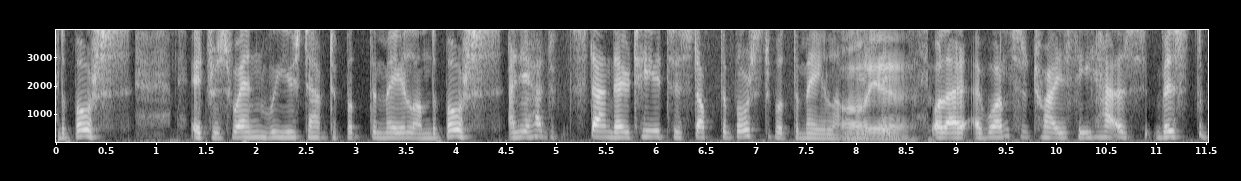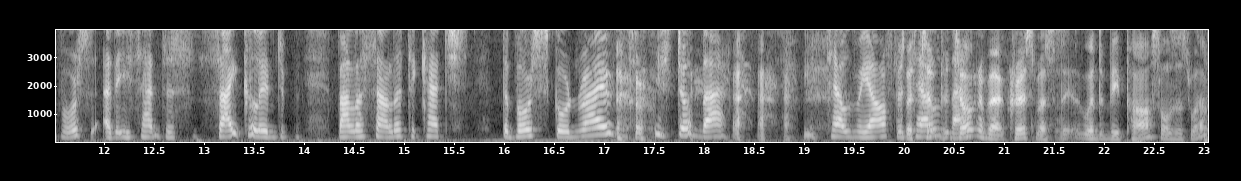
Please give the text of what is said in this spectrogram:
the bus. It was when we used to have to put the mail on the bus, and you had to stand out here to stop the bus to put the mail on. Oh, yeah. See. Well, I, I, once or twice he has missed the bus, and he's had to cycle into Ballasalla to catch the bus going round. He's done that. He'd tell me after but telling t- that. talking about Christmas, would there be parcels as well?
